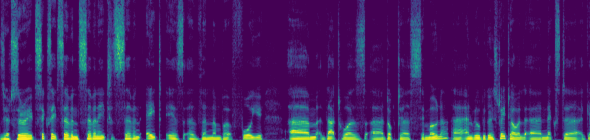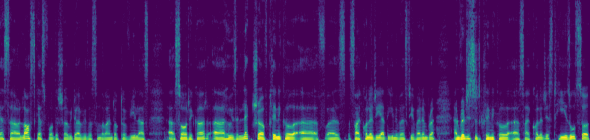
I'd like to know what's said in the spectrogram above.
008 687 7878 is uh, the number for you. Um, that was uh, Dr. Simona, uh, and we'll be going straight to our uh, next uh, guest, our last guest for the show. We do have with us on the line Dr. Vilas uh, Sawrikar, uh, who is a lecturer of clinical f- psychology at the University of Edinburgh and registered clinical psychologist. He is also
